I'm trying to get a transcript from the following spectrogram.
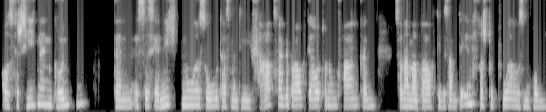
aus verschiedenen Gründen. Denn es ist ja nicht nur so, dass man die Fahrzeuge braucht, die autonom fahren können, sondern man braucht die gesamte Infrastruktur außenrum.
